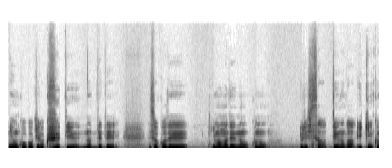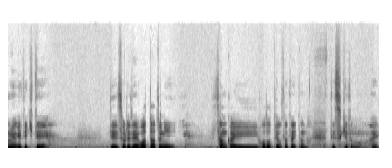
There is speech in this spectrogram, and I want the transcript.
日本高校記録っていうなっててそこで今までのこの嬉しさっていうのが一気に込み上げてきてでそれで終わった後に3回ほど手を叩いたんですけど、はい、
